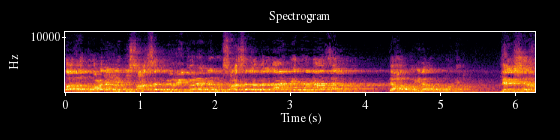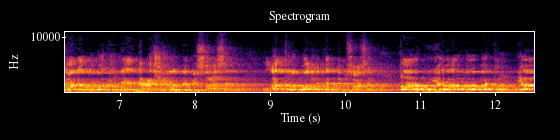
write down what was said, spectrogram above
ضغطوا على النبي صلى الله عليه وسلم يريدون أن النبي صلى الله عليه وسلم الآن يتنازل. ذهبوا إلى أبو بكر ليش يا إخوان أبو بكر لأن عشير النبي صلى الله عليه وسلم وأقرب واحد للنبي صلى الله عليه وسلم قالوا يا أبا بكر يا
